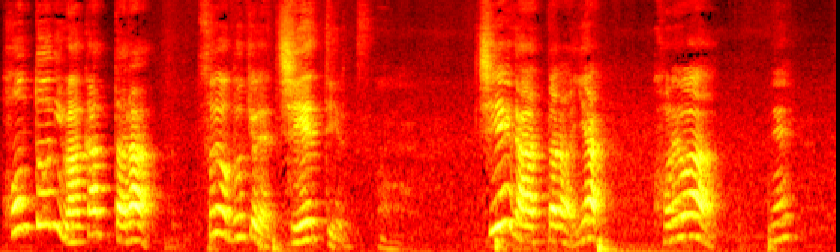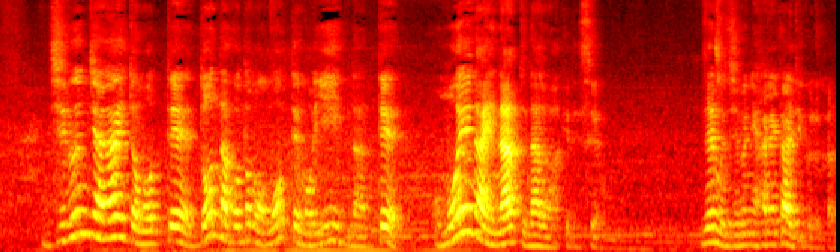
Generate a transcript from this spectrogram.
本当に分かったらそれを仏教では知恵っていうんです。知恵があったらいやこれはね自分じゃないと思ってどんなことも思ってもいいなんて思えないなってなるわけですよ。全部自分に跳ね返ってくるから。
